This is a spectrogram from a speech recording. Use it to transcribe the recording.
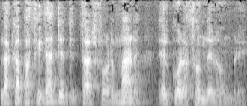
la capacidad de transformar el corazón del hombre,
